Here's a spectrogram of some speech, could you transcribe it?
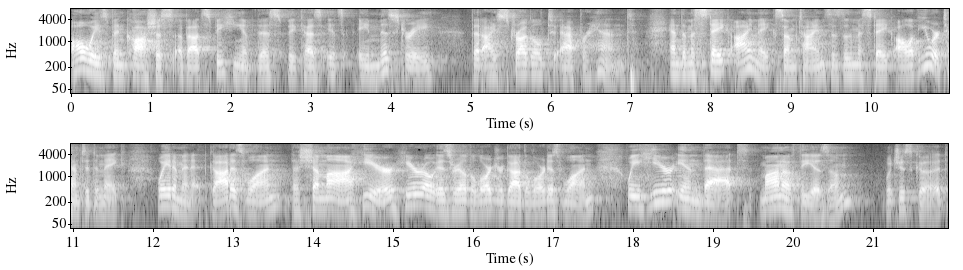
always been cautious about speaking of this because it's a mystery that I struggle to apprehend. And the mistake I make sometimes is the mistake all of you are tempted to make. Wait a minute, God is one. The Shema here, Hear, O Israel, the Lord your God, the Lord is one. We hear in that monotheism, which is good.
